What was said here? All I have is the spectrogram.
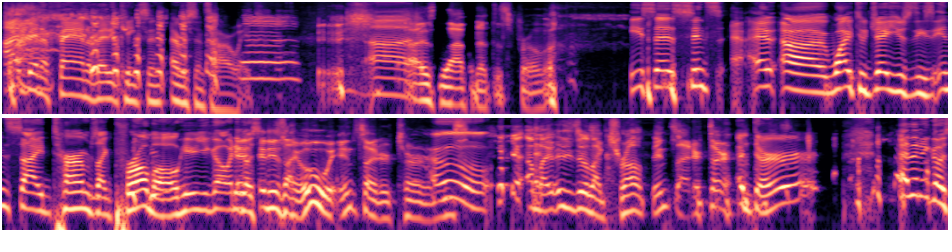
I've been a fan of Eddie Kingston ever since our ROH. I was laughing at this promo. He says since uh, uh, Y2J used these inside terms like promo, here you go, and he goes, and he's like, "Ooh, insider terms." "Oh, I'm like, he's doing like Trump insider terms. der." And then he goes,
